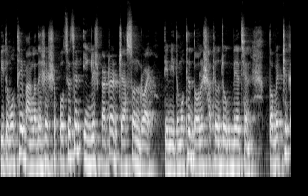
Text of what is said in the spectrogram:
ইতিমধ্যেই বাংলাদেশে এসে পৌঁছেছেন ইংলিশ ব্যাটার জ্যাসন রয়। তিনি ইতিমধ্যে দলের সাথেও যোগ দিয়েছেন। তবে ঠিক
